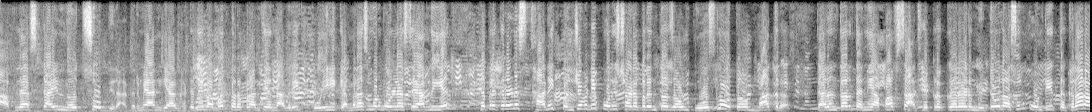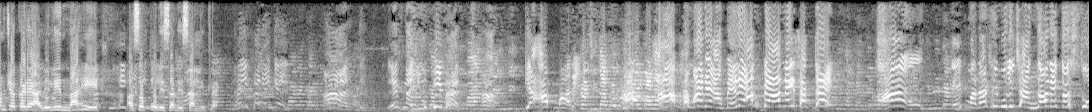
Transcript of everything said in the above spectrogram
आपल्या स्टाईलनं चोप दिला. दरम्यान या घटनेबाबत परप्रांतीय नागरिक कोणीही कॅमेरासमोर बोलण्यास तयार नाहीयेत हे प्रकरण स्थानिक पंचवटी पोलीस ठाण्यापर्यंत जाऊन पोहोचलं होतं मात्र त्यानंतर त्यांनी आपापसात हे प्रकरण मिटवलं असून कोणती तक्रार आमच्याकडे आलेली नाही असं पोलिसांनी सांगितलंय. आहे एक ना यूपी भर हाँ। क्या आप मारे आप हमारे मेरे अंग पे आ नहीं सकते। एक मराठी मुलीच्या अंगावर येतोस तू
